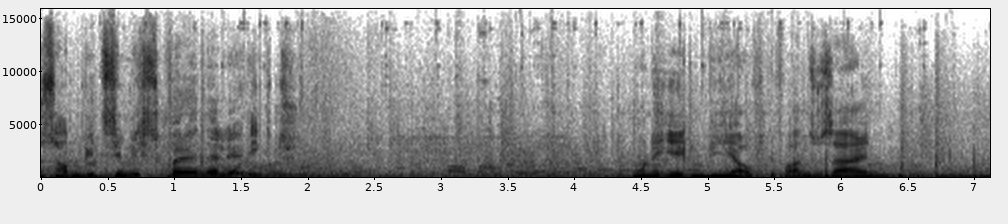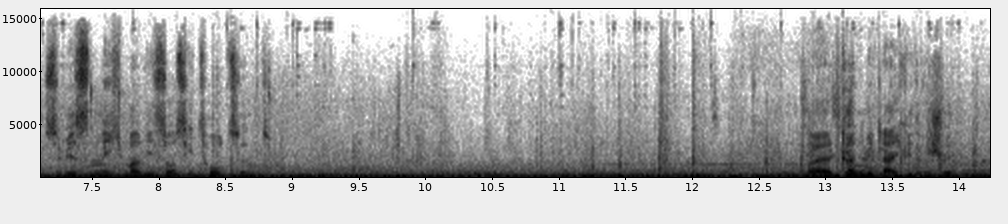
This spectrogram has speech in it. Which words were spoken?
Das haben wir ziemlich souverän erledigt. Ohne irgendwie aufgefahren zu sein. Sie wissen nicht mal, wieso sie tot sind. Naja, können wir gleich wieder verschwinden.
